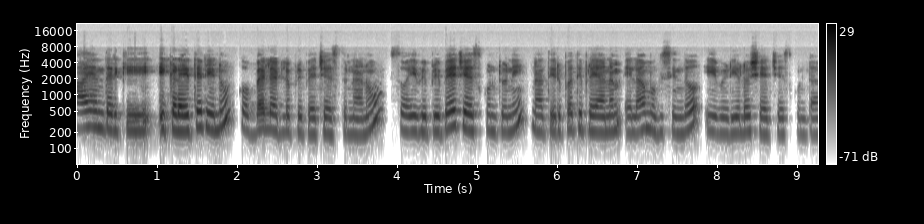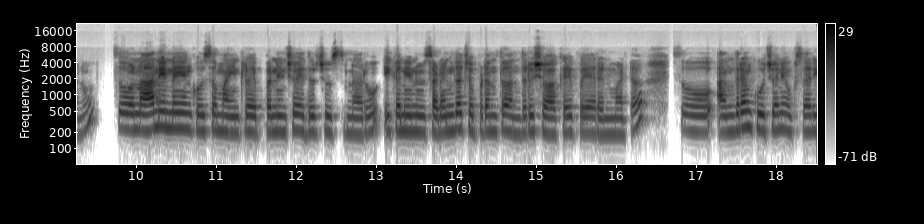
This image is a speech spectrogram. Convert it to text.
హాయ్ అందరికీ. ఇక్కడైతే నేను కొబ్బరి లడ్లు ప్రిపేర్ చేస్తున్నాను. సో ఇవి ప్రిపేర్ చేసుకుంటూనే నా తిరుపతి ప్రయాణం ఎలా ముగిసిందో ఈ వీడియోలో షేర్ చేసుకుంటాను. సో నా నిర్ణయం కోసం మా ఇంట్లో ఎప్పటి నుంచో ఎదురు చూస్తున్నారు. ఇక నేను సడన్గా చెప్పడంతో అందరూ షాక్ అయిపోయారనమాట సో అందరం కూర్చొని ఒకసారి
